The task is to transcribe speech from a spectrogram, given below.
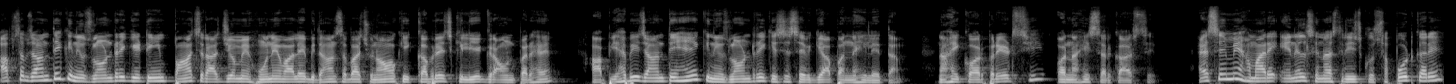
आप सब जानते हैं कि न्यूज़ लॉन्ड्री की टीम पाँच राज्यों में होने वाले विधानसभा चुनाव की कवरेज के लिए ग्राउंड पर है। आप यह भी जानते हैं कि न्यूज़ लॉन्ड्री किसी से विज्ञापन नहीं लेता, ना ही कॉरपोरेट से और ना ही सरकार से। ऐसे में हमारे एनएल सेना सीरीज़ को सपोर्ट करें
